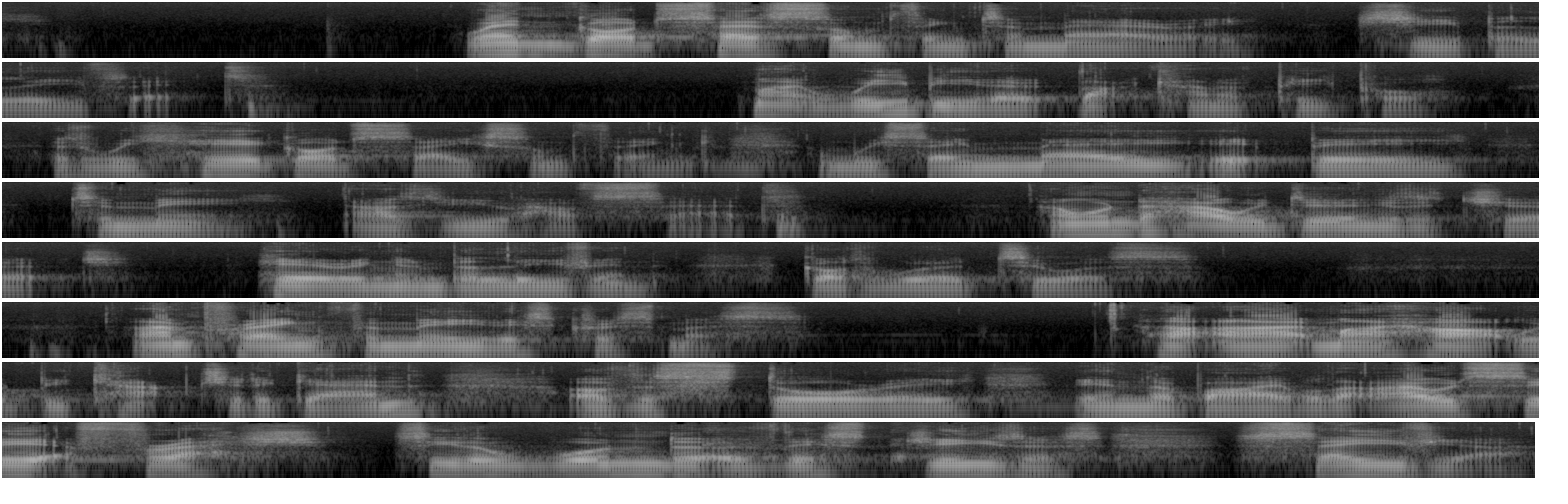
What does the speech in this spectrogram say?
When God says something to Mary, she believes it. Might we be that kind of people as we hear God say something and we say, May it be to me as you have said? I wonder how we're doing as a church, hearing and believing God's word to us. I'm praying for me this Christmas that I, my heart would be captured again of the story in the Bible, that I would see it afresh, see the wonder of this Jesus, Saviour.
